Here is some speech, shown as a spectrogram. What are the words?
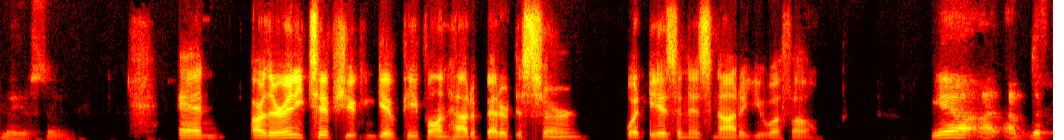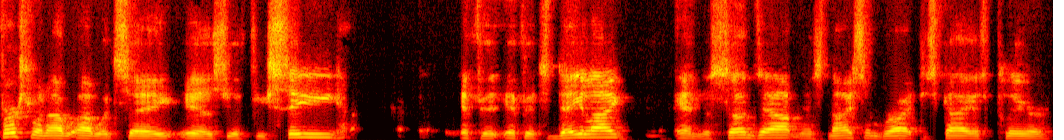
may have seen. And are there any tips you can give people on how to better discern what is and is not a UFO? Yeah, I, I, the first one I, I, would say is if you see, if it, if it's daylight and the sun's out and it's nice and bright, the sky is clear,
